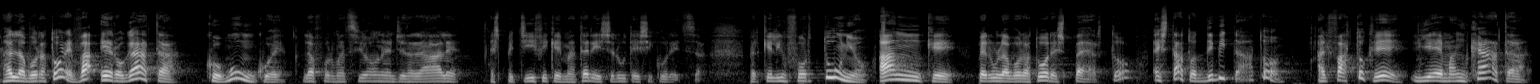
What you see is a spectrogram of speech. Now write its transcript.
al lavoratore va erogata comunque la formazione generale e specifica in materia di salute e sicurezza, perché l'infortunio anche per un lavoratore esperto è stato addebitato al fatto che gli è mancata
